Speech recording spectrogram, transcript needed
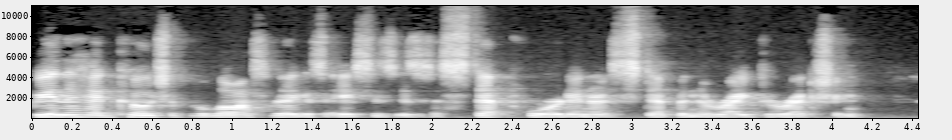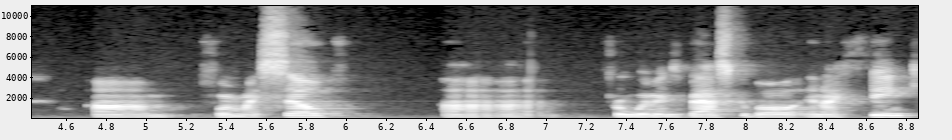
Being the head coach of the Las Vegas Aces is a step forward and a step in the right direction um, for myself, uh, for women's basketball. And I think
